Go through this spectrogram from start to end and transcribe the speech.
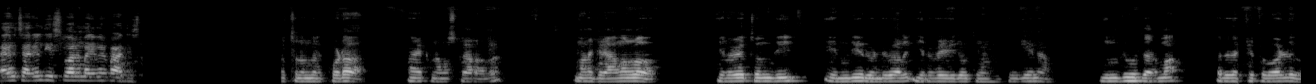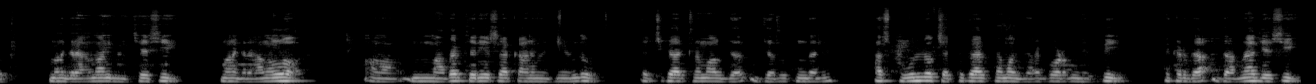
తగిన చర్యలు తీసుకోవాలని మరి మీరు ప్రార్థిస్తున్నాం. కూడా నా యొక్క నమస్కారాలు. మన గ్రామంలో ఇరవై తొమ్మిది ఎనిమిది రెండు వేల ఇరవై ఐదో తేదీన హిందూ ధర్మ పరిరక్షిత వాళ్ళు మన గ్రామానికి విచ్చేసి మన గ్రామంలో ఆ, మదర్ తెరీసా కాన్వెంట్ ఎందు చర్చ్ కార్యక్రమాలు జ- జరుగుతుందని ఆ స్కూల్లో చర్చ కార్యక్రమాలు జరగకూడదని చెప్పి ఇక్కడ ధర్నా చేసి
